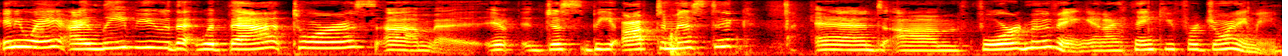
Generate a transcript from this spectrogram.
anyway i leave you that with that taurus. Um it, just be optimistic and um forward moving and i thank you for joining me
